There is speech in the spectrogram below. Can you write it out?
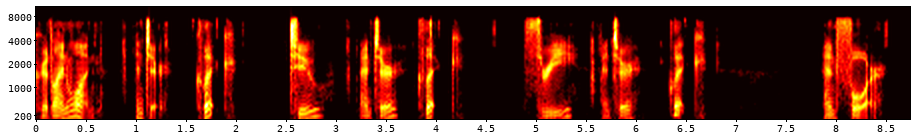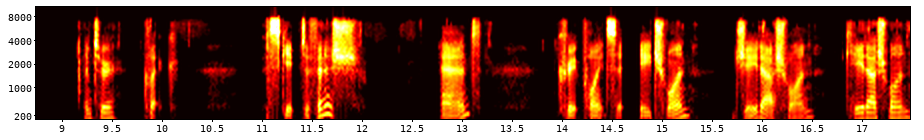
Grid line 1, enter, click. 2, enter, click. 3, enter, click. And 4, enter, click escape to finish, and create points at h1, j-1, k-1,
